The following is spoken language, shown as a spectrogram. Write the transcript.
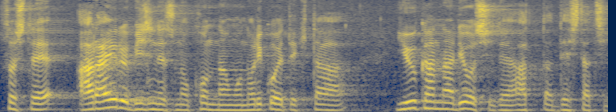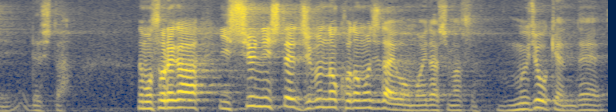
そしてあらゆるビジネスの困難を乗り越えてきた勇敢な漁師であった弟子たちでした。でもそれが一瞬にして自分の子供時代を思い出します。無条件で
